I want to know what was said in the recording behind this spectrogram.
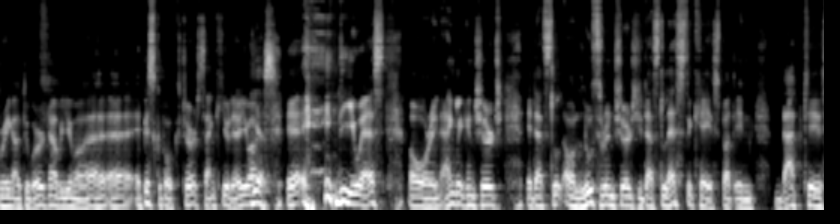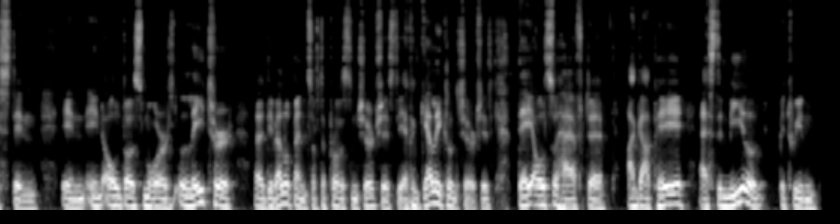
bring out the word now, but you know, uh, uh, Episcopal Church. Thank you. There you are. Yes. in the U.S. or in Anglican Church, that's or Lutheran Church, that's less the case. But in Baptist, in in in all those more later uh, developments of the Protestant churches, the evangelical churches, they also have the agape as the meal between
